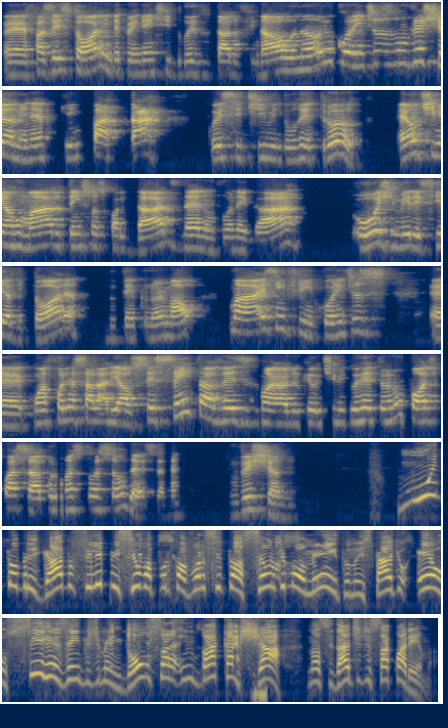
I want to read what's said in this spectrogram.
é, fazer história, independente do resultado final ou não, e o Corinthians um vexame, né? Porque empatar com esse time do Retrô é um time arrumado, tem suas qualidades, né? Não vou negar. Hoje merecia a vitória no tempo normal, mas enfim, Corinthians é, com a folha salarial 60 vezes maior do que o time do Retrô não pode passar por uma situação dessa, né? Um vexame. Muito obrigado, Felipe Silva. Por favor, situação de momento no estádio Elci Rezende de Mendonça, em Bacaxá, na cidade de Saquarema.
